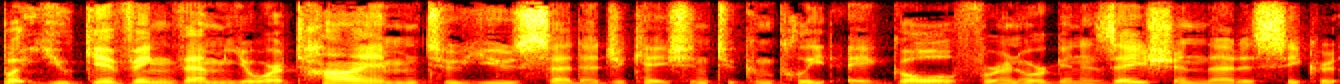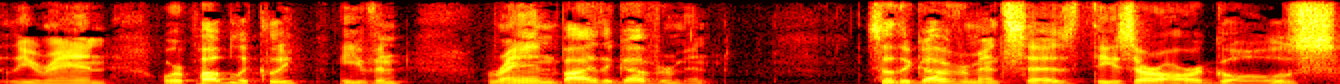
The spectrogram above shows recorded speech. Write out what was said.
but you giving them your time to use said education to complete a goal for an organization that is secretly ran or publicly even ran by the government. So the government says these are our goals.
